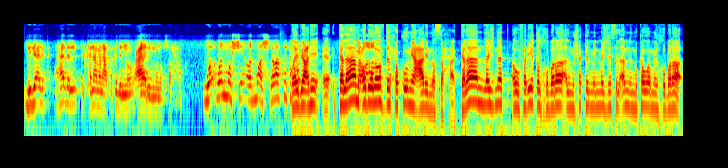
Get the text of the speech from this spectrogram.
لذلك هذا الكلام أنا أعتقد إنه عاري من الصحة. والمؤشرات طيب يعني آه، كلام عضو الوفد الحكومي عاري من الصحة. كلام لجنة أو فريق الخبراء المشكل من مجلس الأمن المكون من خبراء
